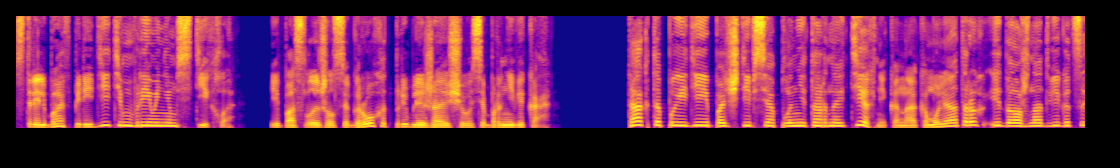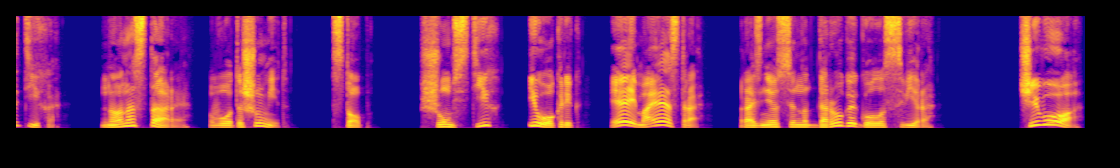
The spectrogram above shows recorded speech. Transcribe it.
Стрельба впереди тем временем стихла, и послышался грохот приближающегося броневика. Так-то, по идее, почти вся планетарная техника на аккумуляторах и должна двигаться тихо. Но она старая, вот и шумит. Стоп. Шум стих и окрик «Эй, маэстро!» разнесся над дорогой голос Свира. «Чего?»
